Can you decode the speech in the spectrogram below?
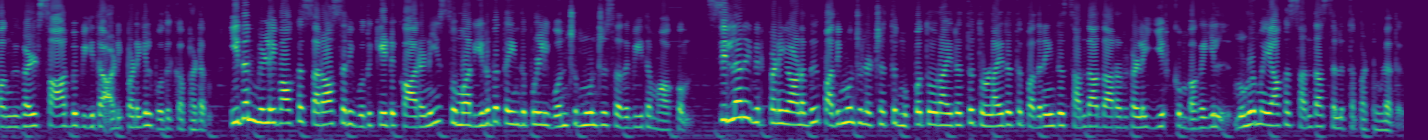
பங்குகள் சார்பு விகித அடிப்படையில் ஒதுக்கப்படும். இதன் விளைவாக சராசரி ஒதுக்கீடு காரணி சுமார் இருபத்தைந்து புள்ளி ஒன்று மூன்று சதவீதமாகும். சில்லறை விற்பனையானது பதிமூன்று லட்சத்து முப்பத்தோராயிரத்து தொள்ளாயிரத்து பதினைந்து சந்தாதாரர்களை ஈர்க்கும் வகையில் முழுமையாக சந்தா செலுத்தப்பட்டுள்ளது.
